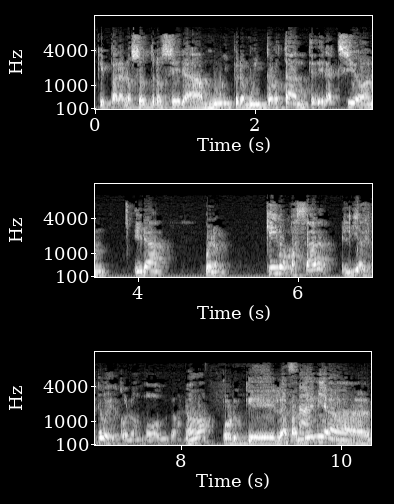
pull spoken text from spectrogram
que para nosotros era muy, pero muy importante de la acción era, bueno, ¿qué iba a pasar el día después con los módulos, no? Porque la pandemia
